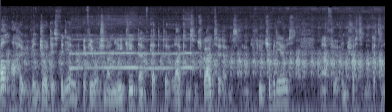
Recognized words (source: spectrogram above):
Well, I hope you've enjoyed this video. If you're watching on YouTube, don't forget to click like and subscribe so you don't miss out on any future videos. And if you're interested in getting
